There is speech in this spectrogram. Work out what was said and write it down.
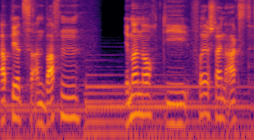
Ich habe jetzt an Waffen immer noch die Feuersteinaxt,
